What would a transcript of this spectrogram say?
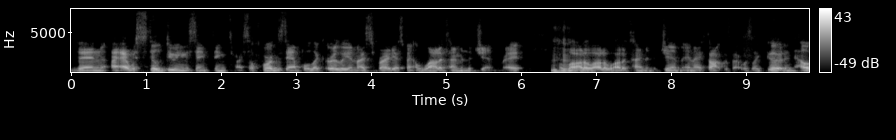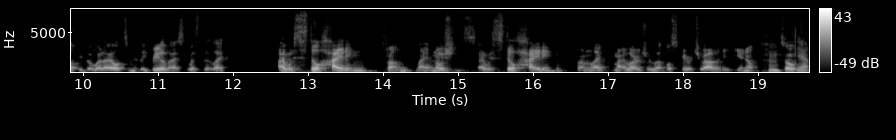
then I, I, was still doing the same thing to myself. For example, like early in my sobriety, I spent a lot of time in the gym, right? Mm-hmm. A lot, a lot, a lot of time in the gym. And I thought that that was like good and healthy. But what I ultimately realized was that like I was still hiding from my emotions. I was still hiding from like my larger level spirituality, you know? Hmm. So yeah.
